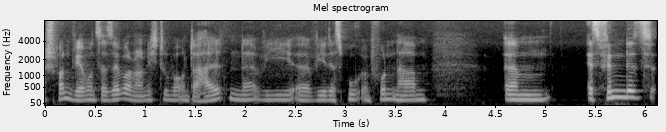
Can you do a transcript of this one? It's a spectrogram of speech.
spannend. Wir haben uns da selber noch nicht drüber unterhalten, ne, wie äh, wir das Buch empfunden haben. Ähm, es findet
